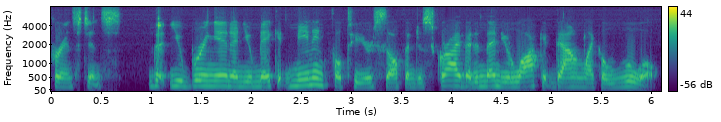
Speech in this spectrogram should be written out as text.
for instance, that you bring in and you make it meaningful to yourself and describe it, and then you lock it down like a rule.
